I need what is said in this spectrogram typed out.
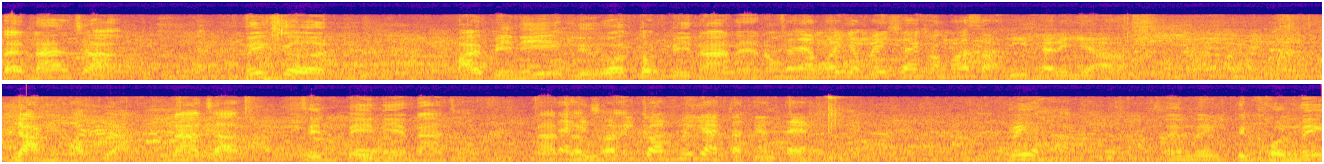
แต่น่าจะไม่เกินปลายปีนี้หรือว่าต้นปีหน้าแน่นอนแสดงว่ายังไม่ใช้คำว่าสามีภรรยา ยังครับยังน่าจะสิ้นปีนี้น่าจะน่าแต่จะเห็นว่าพี่ก๊อฟไม่อยากจัดงานแต่ง ไม่อยากไม่ไม่เป็นคนไม่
